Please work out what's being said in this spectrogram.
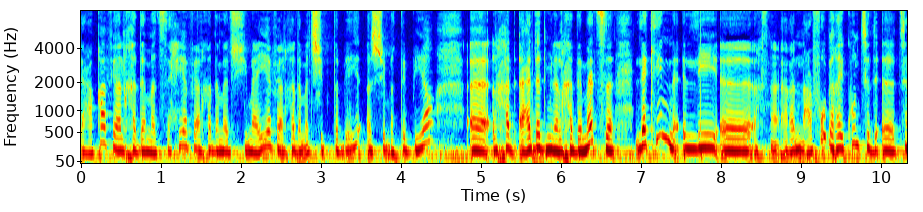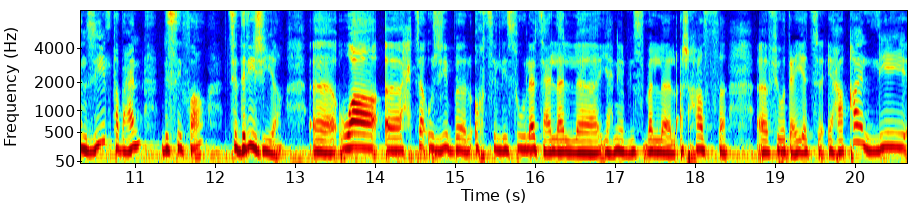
إعاقة فيها الخدمات الصحية فيها الخدمات الاجتماعية فيها الخدمات الشبه الطبية الشبه الطبية عدد من الخدمات. لكن اللي خصنا نعرفوا غيكون تنزيل طبعا بصفة تدريجية. وحتى أجيب الأخت اللي سولت على يعني بالنسبة للأشخاص في وضعية إعاقة اللي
